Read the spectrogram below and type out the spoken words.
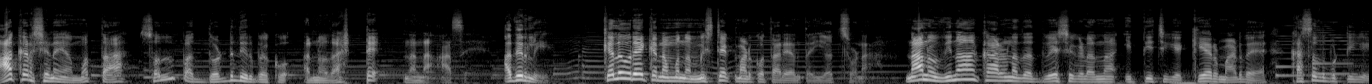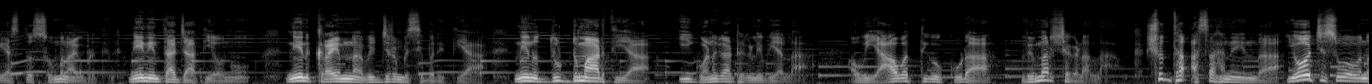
ಆಕರ್ಷಣೆಯ ಮೊತ್ತ ಸ್ವಲ್ಪ ದೊಡ್ಡದಿರಬೇಕು ಅನ್ನೋದಷ್ಟೇ ನನ್ನ ಆಸೆ. ಅದಿರಲಿ. ಕೆಲವರೇಕೆ ನಮ್ಮನ್ನು ಮಿಸ್ಟೇಕ್ ಮಾಡ್ಕೋತಾರೆ ಅಂತ ಯೋಚಿಸೋಣ. ನಾನು ವಿನಾಕಾರಣದ ದ್ವೇಷಗಳನ್ನು ಇತ್ತೀಚೆಗೆ ಕೇರ್ ಮಾಡದೆ ಕಸದ ಬುಟ್ಟಿಗೆ ಎಷ್ಟು ಸುಮ್ಮನಾಗ್ಬಿಡ್ತೀನಿ. ನೀನಿಂಥ ಜಾತಿಯವನು. ನೀನು ಕ್ರೈಮ್ನ ವಿಜೃಂಭಿಸಿ ಬರಿತೀಯ? ನೀನು ದುಡ್ಡು ಮಾಡ್ತೀಯ? ಈ ಗೊಣಗಾಟಗಳಿವೆಯಲ್ಲ. ಅವು ಯಾವತ್ತಿಗೂ ಕೂಡ ವಿಮರ್ಶೆಗಳಲ್ಲ. ಶುದ್ಧ ಅಸಹನೆಯಿಂದ ಯೋಚಿಸುವವನ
